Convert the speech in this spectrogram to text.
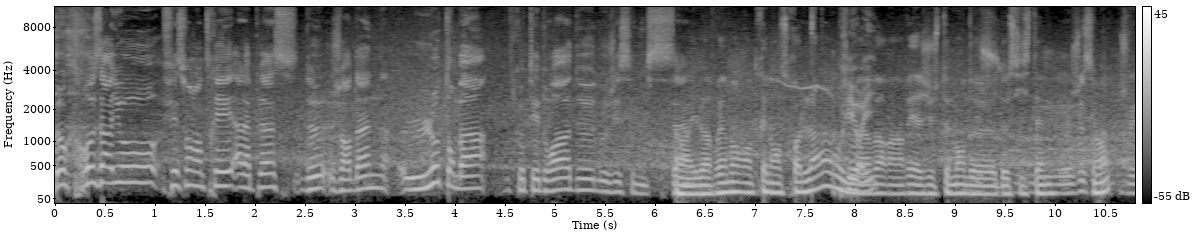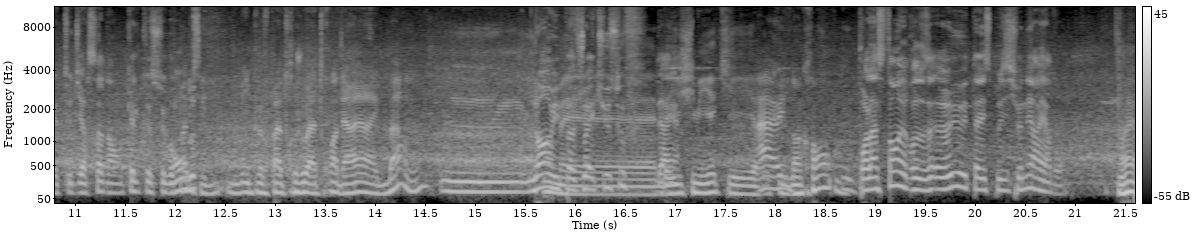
Donc Rosario fait son entrée à la place de Jordan Lotomba, côté droit de l'OGC Nice. Alors, il va vraiment rentrer dans ce rôle-là ou il va avoir un réajustement de, de système Euh, Je sais Non. pas, je vais te dire ça dans quelques secondes. Ils peuvent pas trop jouer à 3 derrière avec Barre, non? Hum, non, ils peuvent jouer avec Youssouf mais derrière. Qui Ah recule oui. d'un cran. Pour l'instant, Rosario est allé se positionner arrière droit. Ouais.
